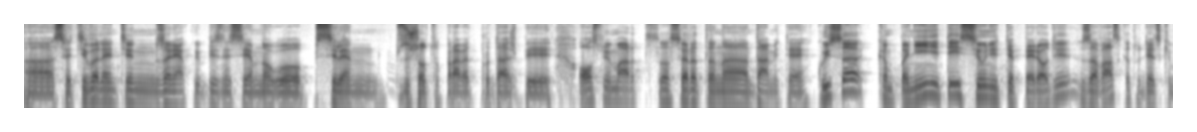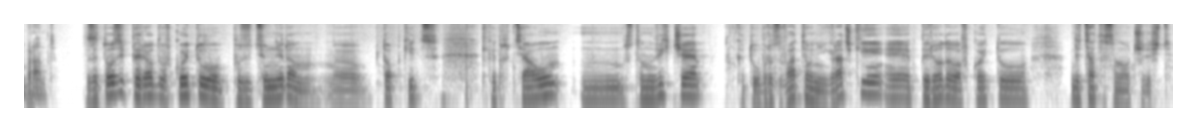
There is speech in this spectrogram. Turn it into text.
А, Свети Валентин за някои бизнеси е много силен, защото правят продажби. 8 март в сферата на дамите. Кои са кампанийните и силните периоди за вас като детски бранд? За този период, в който позиционирам Top Kids като цяло, установих, че като образователни играчки е периода, в който децата са на училище.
